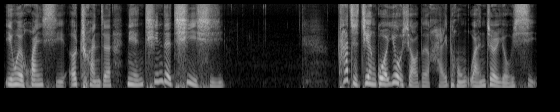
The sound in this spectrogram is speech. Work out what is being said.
因为欢喜而喘着年轻的气息。他只见过幼小的孩童玩这游戏，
